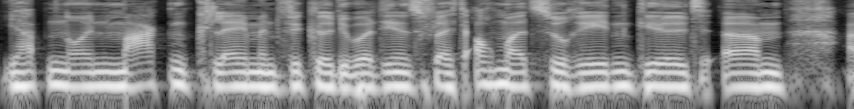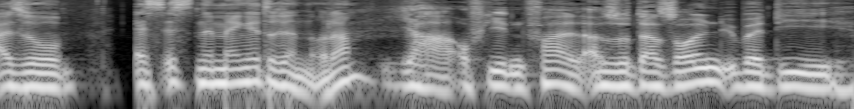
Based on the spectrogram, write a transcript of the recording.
ihr habt einen neuen Markenclaim entwickelt, über den es vielleicht auch mal zu reden gilt. Ähm, also es ist eine Menge drin, oder? Ja, auf jeden Fall. Also da sollen über die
